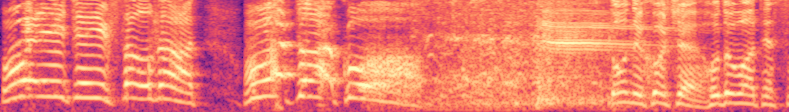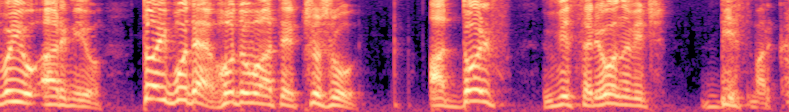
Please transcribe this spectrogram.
валите їх, солдат! В атаку! Хто не хоче годувати свою армію, той буде годувати чужу. Адольф Вісаріонович Бісмарк.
